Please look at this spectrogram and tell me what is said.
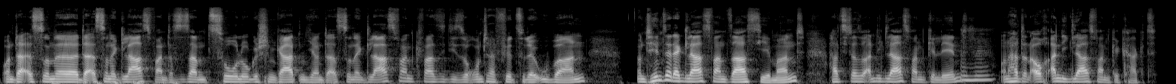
und da ist so eine, da ist so eine Glaswand, das ist am Zoologischen Garten hier und da ist so eine Glaswand quasi, die so runterführt zu der U-Bahn. Und hinter der Glaswand saß jemand, hat sich da so an die Glaswand gelehnt und hat dann auch an die Glaswand gekackt.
